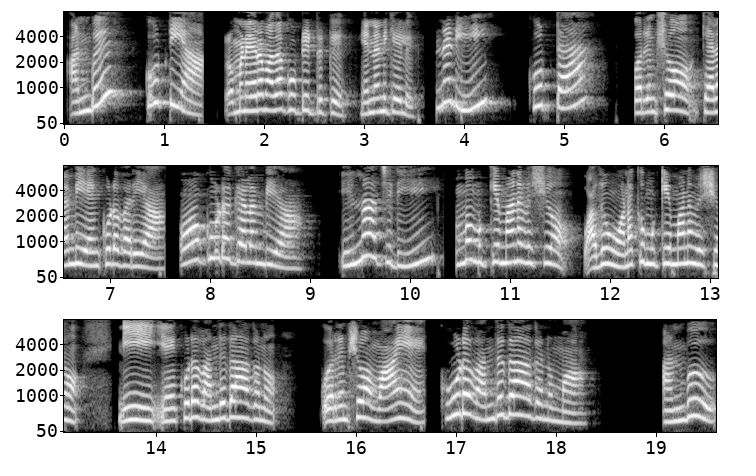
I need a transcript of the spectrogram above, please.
அன்பு கூப்பிட்டியா? ரொம்ப நேரமா தான் கூப்பிட்டு இருக்கு என்னன்னு கேளு. என்னடி? கூப்பிட்டா? ஒரு நிமிஷம் கிளம்பி என் கூட வரியா? உன் கூட கிளம்பியா? என்னாச்சுடி? ரொம்ப முக்கியமான விஷயம். அதுவும் உனக்கு முக்கியமான விஷயம். நீ என் கூட வந்துதான் ஆகணும். ஒரு நிமிஷம் வாயேன் கூட வந்துதான் ஆகணுமா? அன்பு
